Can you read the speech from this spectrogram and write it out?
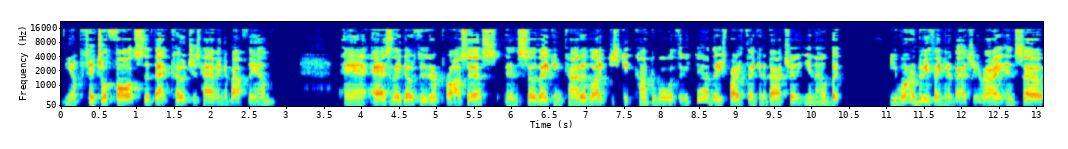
you know potential thoughts that that coach is having about them and as they go through their process and so they can kind of like just get comfortable with it yeah they're probably thinking about you you know but you want them to be thinking about you right? And so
